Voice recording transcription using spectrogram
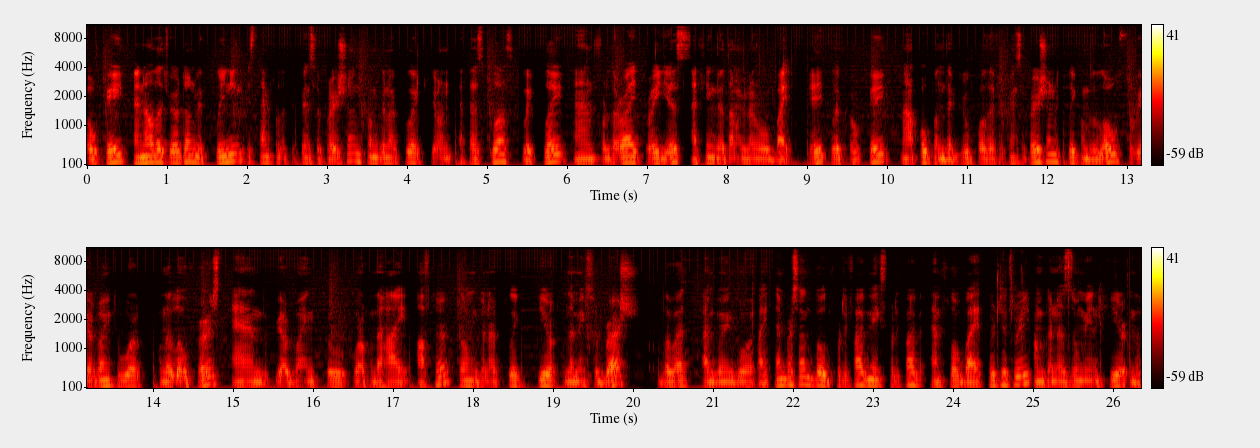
okay. And now that we are done with cleaning, it's time for the frequency separation. So I'm gonna click here on FS plus, click play. And for the right radius, I think that I'm gonna go by 8, click OK. Now open the group of the frequency separation, click on the low. So we are going to work on the low first and we are going to work on the high after. So I'm gonna click here on the mixer brush wet, I'm going to go by 10%, load 45, makes 45, and flow by 33. I'm gonna zoom in here in the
